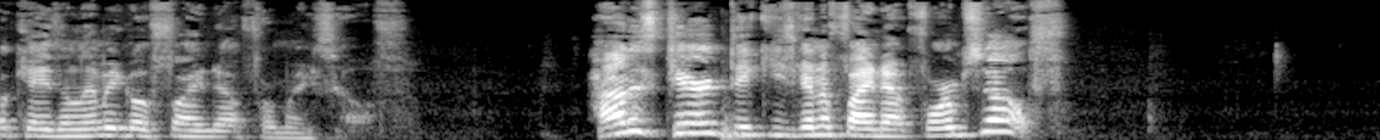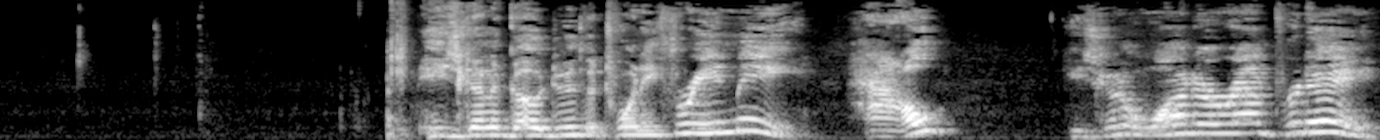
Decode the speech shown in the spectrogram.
Okay, then let me go find out for myself. How does Taran think he's going to find out for himself? He's going to go do the 23andMe. How? He's going to wander around Prydain.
